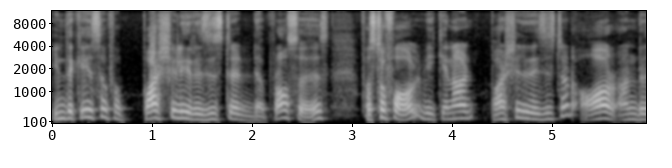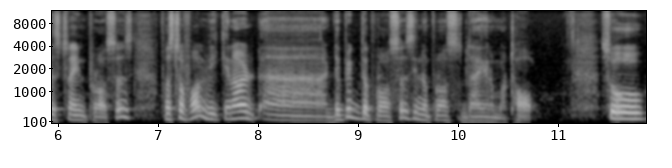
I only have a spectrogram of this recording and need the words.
in the case of a partially resisted uh, process first of all we cannot partially resisted or unrestrained process first of all we cannot uh, depict the process in a process diagram at all. So,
